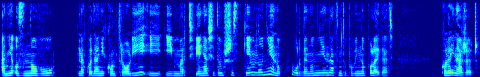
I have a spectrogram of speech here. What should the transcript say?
a nie o znowu nakładanie kontroli i, i martwienia się tym wszystkim, no nie, no kurde, no nie na tym to powinno polegać. Kolejna rzecz.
